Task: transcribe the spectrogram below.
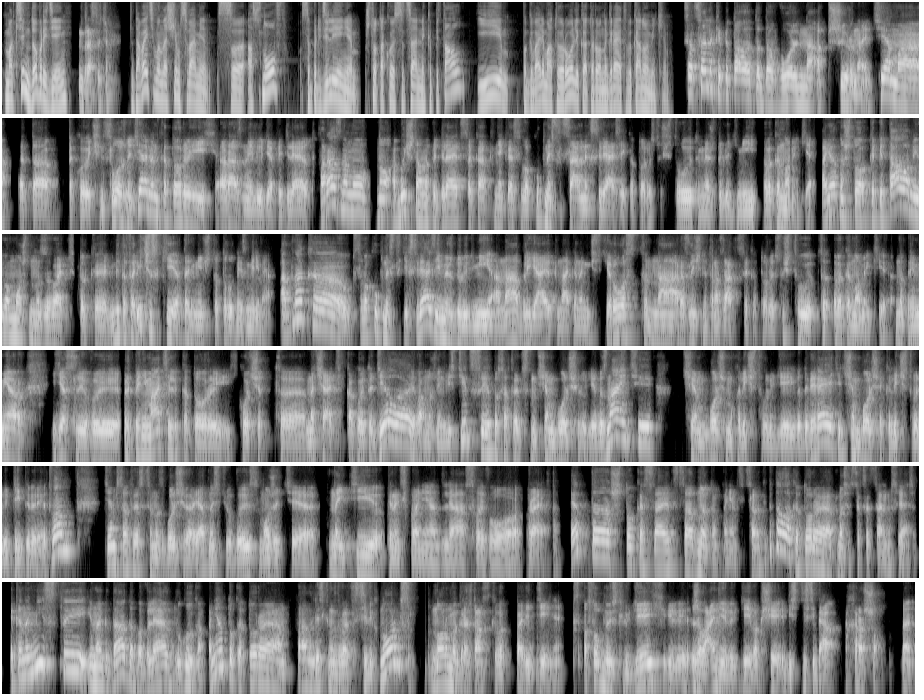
Максим, добрый день. Здравствуйте. Давайте мы начнем с вами с основ, с определением, что такое социальный капитал, и поговорим о той роли, которую он играет в экономике. Социальный капитал – это довольно обширная тема. Это такой очень сложный термин, который разные люди определяют по-разному, но обычно он определяется как некая совокупность социальных связей, которые существуют между людьми в экономике. Понятно, что капиталом его можно называть только метафорически, это нечто трудноизмеримое. Однако совокупность таких связей между людьми, она влияет на экономический рост, на различные транзакции, которые существуют в экономике. Например, если вы предприниматель, который хочет э, начать какое-то дело, и вам нужны инвестиции, то, соответственно, чем больше людей вы знаете, чем большему количеству людей вы доверяете, чем большее количество людей доверяет вам, тем, соответственно, с большей вероятностью вы сможете найти финансирование для своего проекта. Это что касается одной компоненты социального капитала, которая относится к социальным связям. Экономисты иногда добавляют другую компоненту, которая по-английски называется civic norms, нормы гражданского поведения, способность людей или желание людей вообще вести себя хорошо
